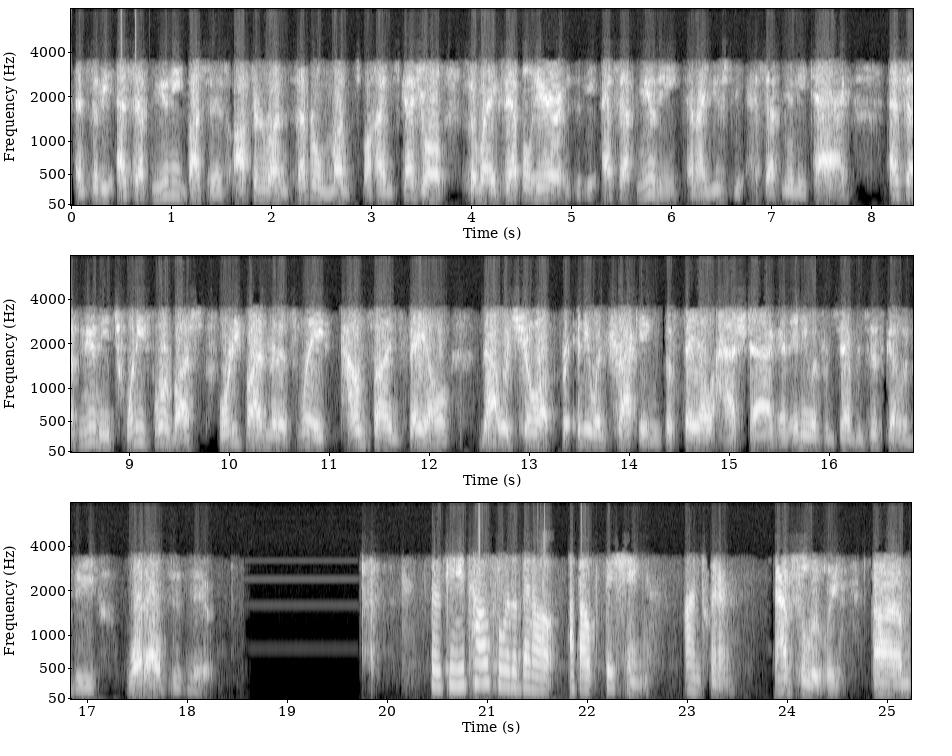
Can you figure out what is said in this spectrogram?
And so the SF Muni buses often run several months behind schedule. So my example here is the SF Muni, and I use the SF Muni tag, SF Muni 24 bus, 45 minutes late, pound sign fail, that would show up for anyone tracking the fail hashtag, and anyone from San Francisco would be, what else is new? So can you tell us a little bit about phishing on Twitter? Absolutely. Um,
